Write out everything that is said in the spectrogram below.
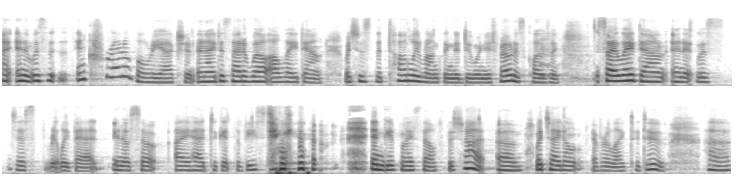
And it was an incredible reaction. And I decided, well, I'll lay down, which is the totally wrong thing to do when your throat is closing. So I laid down, and it was just really bad. You know, so I had to get the bee sting out and give myself the shot, um, which I don't ever like to do. Uh,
